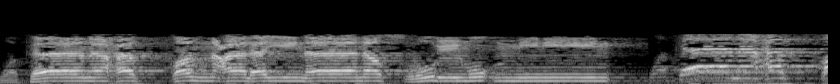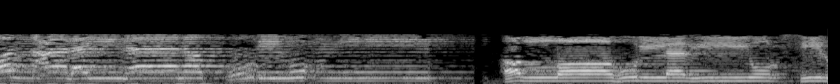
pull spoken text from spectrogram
وكان حقا علينا نصر المؤمنين وكان حقا علينا نصر المؤمنين الله الذي يرسل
